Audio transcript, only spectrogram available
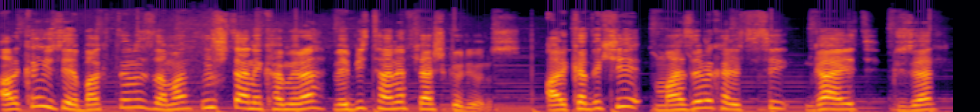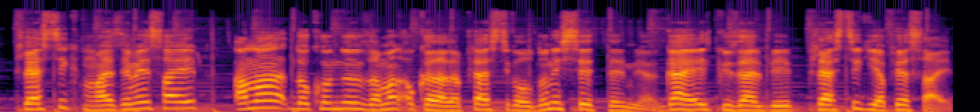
Arka yüzeye baktığınız zaman 3 tane kamera ve bir tane flash görüyoruz. Arkadaki malzeme kalitesi gayet güzel. Plastik malzemeye sahip ama dokunduğun zaman o kadar da plastik olduğunu hissettirmiyor. Gayet güzel bir plastik yapıya sahip.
